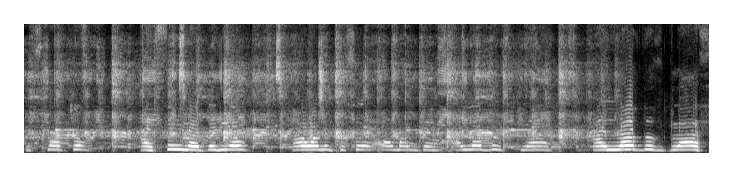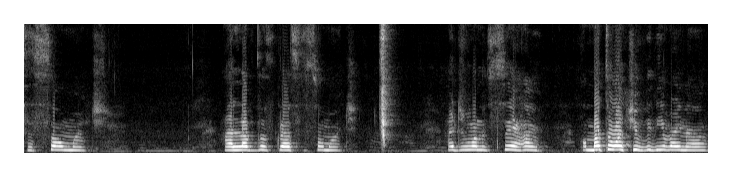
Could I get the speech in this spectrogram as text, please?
The Snapchat? I seen that video. I wanted to say, oh my god, I love those glass. I love those glasses so much. I love those glasses so much. I just wanted to say hi. I'm about to watch your video right now.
